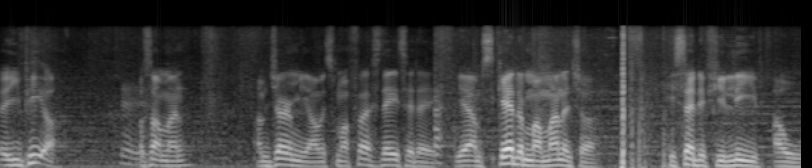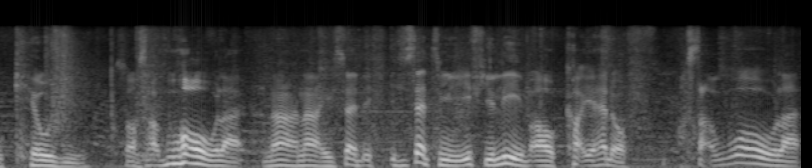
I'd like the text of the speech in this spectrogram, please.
Are you Peter? What's up, man? I'm Jeremy, oh, it's my first day today. Yeah, I'm scared of my manager. He said, if you leave, I will kill you. So I was like, whoa, like, nah, nah. He said, if, he said to me, if you leave, I'll cut your head off. I was like, whoa, like,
